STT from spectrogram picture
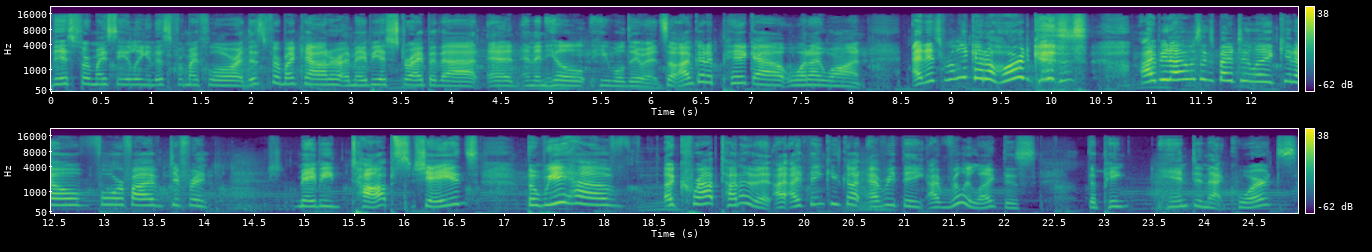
this for my ceiling and this for my floor, this for my counter, and maybe a stripe of that, and and then he'll he will do it. So I've got to pick out what I want, and it's really kind of hard because, I mean, I was expecting like you know four or five different, maybe tops shades, but we have a crap ton of it. I, I think he's got everything. I really like this, the pink hint in that quartz.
